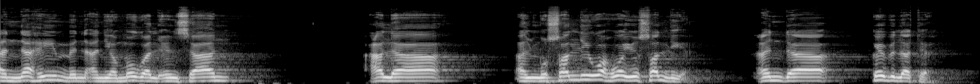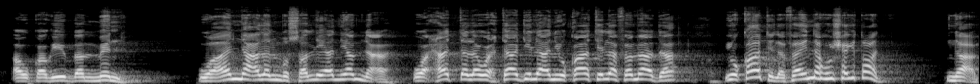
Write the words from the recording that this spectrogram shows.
النهي من أن يمر الإنسان على المصلي وهو يصلي عند قبلته أو قريبا منه وأن على المصلي أن يمنعه. وحتى لو احتاج إلى أن يقاتل فماذا؟ يقاتل فإنه شيطان. نعم.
